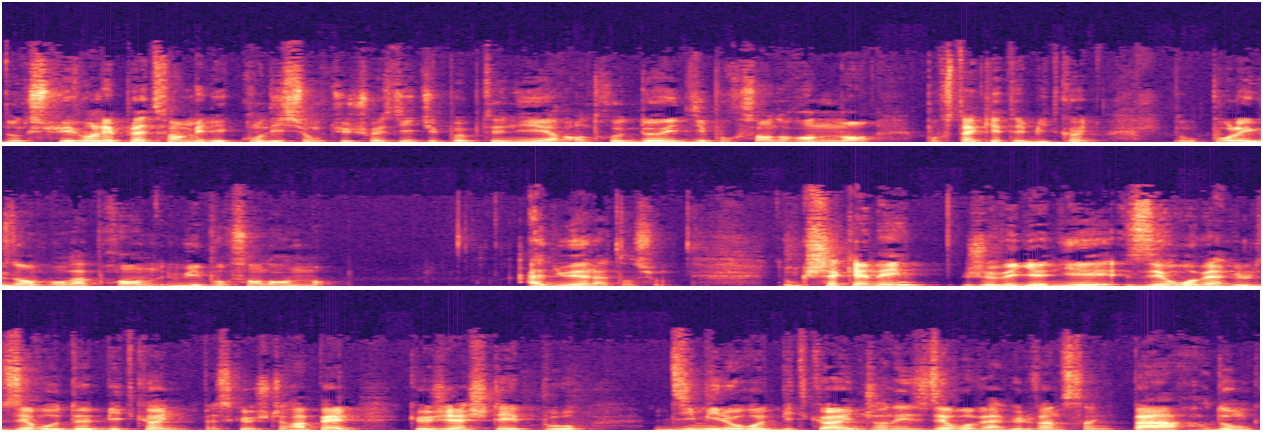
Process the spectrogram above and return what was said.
Donc, suivant les plateformes et les conditions que tu choisis, tu peux obtenir entre 2 et 10% de rendement pour stacker tes bitcoins. Donc, pour l'exemple, on va prendre 8% de rendement annuel, attention. Donc chaque année, je vais gagner 0,02 Bitcoin. Parce que je te rappelle que j'ai acheté pour 10 000 euros de Bitcoin, j'en ai 0,25 parts. Donc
